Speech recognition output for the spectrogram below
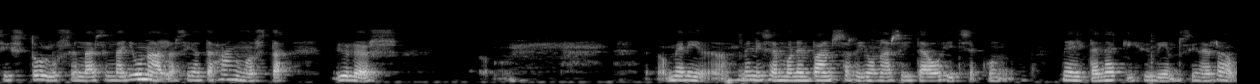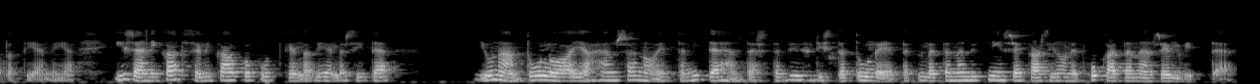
siis tullut sellaisella junalla sieltä Hangosta ylös. Meni, meni semmoinen panssarijuna siitä ohitse, kun meiltä näki hyvin sinne rautatielle. Ja isäni katseli kaukoputkella vielä sitä junan tuloa ja hän sanoi, että mitä hän tästä vyhdistä tulee, että kyllä tämä nyt niin sekaisin on, että kuka tämän selvittää.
